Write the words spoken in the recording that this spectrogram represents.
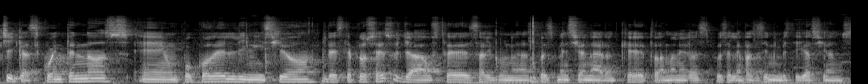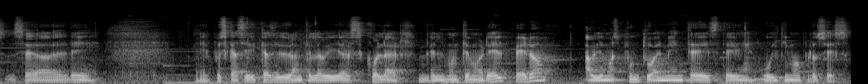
Chicas, cuéntenos eh, un poco del inicio de este proceso. Ya ustedes algunas pues mencionaron que de todas maneras pues el énfasis en investigación se da desde eh, pues casi, casi durante la vida escolar del Montemorel, pero hablemos puntualmente de este último proceso.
